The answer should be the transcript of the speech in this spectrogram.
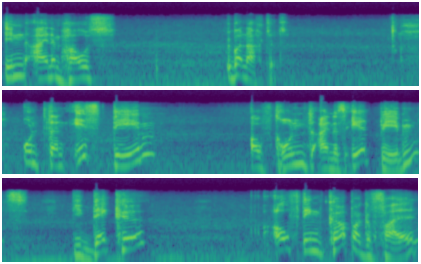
in einem Haus übernachtet. Und dann ist dem aufgrund eines Erdbebens die Decke auf den Körper gefallen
